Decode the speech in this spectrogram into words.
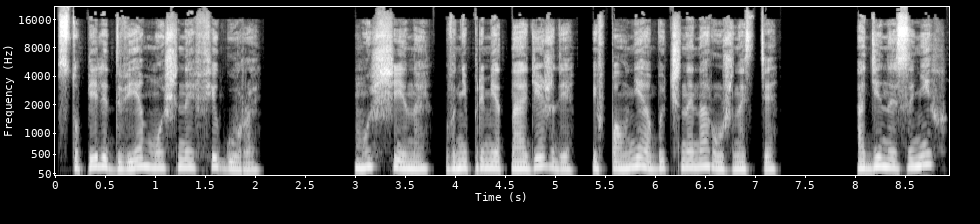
вступили две мощные фигуры. Мужчины в неприметной одежде и вполне обычной наружности. Один из них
